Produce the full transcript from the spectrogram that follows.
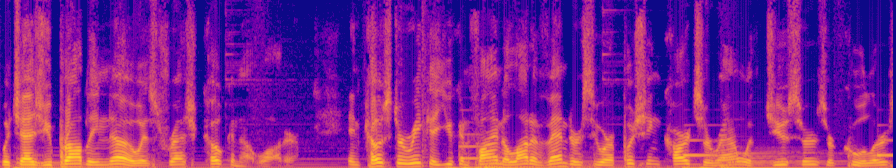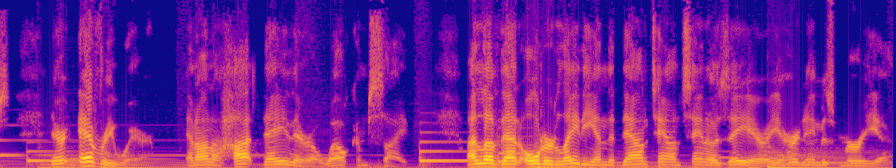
which, as you probably know, is fresh coconut water. In Costa Rica, you can find a lot of vendors who are pushing carts around with juicers or coolers. They're everywhere, and on a hot day, they're a welcome sight. I love that older lady in the downtown San Jose area. Her name is Maria.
